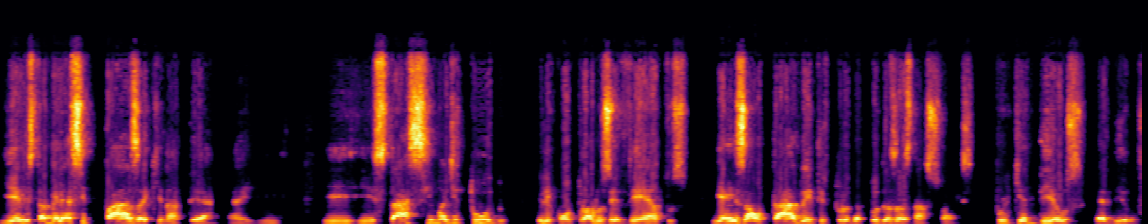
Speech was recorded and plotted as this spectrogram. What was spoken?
E Ele estabelece paz aqui na Terra. E, e, e está acima de tudo. Ele controla os eventos e é exaltado entre toda, todas as nações, porque Deus é Deus.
